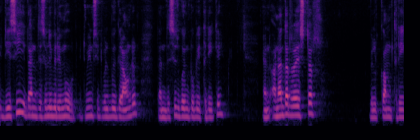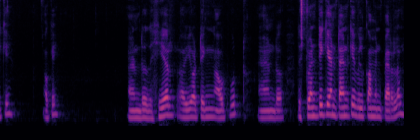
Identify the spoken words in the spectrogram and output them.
DC then this will be removed. It means it will be grounded then this is going to be 3k and another resistor will come 3k okay? And uh, here uh, you are taking output and uh, this 20k and 10k will come in parallel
